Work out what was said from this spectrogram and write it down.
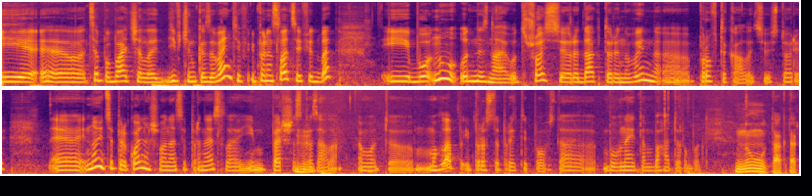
І е, це побачила дівчинка з івентів і перенесла цей фідбек. І бо ну от не знаю, от щось редактори новин е, провтикали цю історію. Е, ну і це прикольно, що вона це принесла, їм перше сказала. От е, могла б і просто пройти повз, да, бо в неї там багато роботи. Ну так, так.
